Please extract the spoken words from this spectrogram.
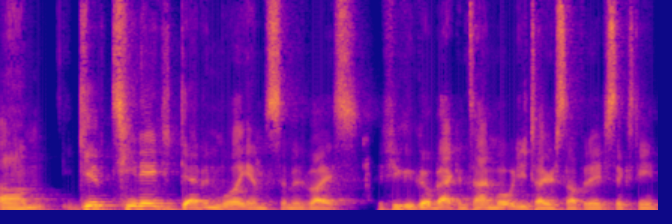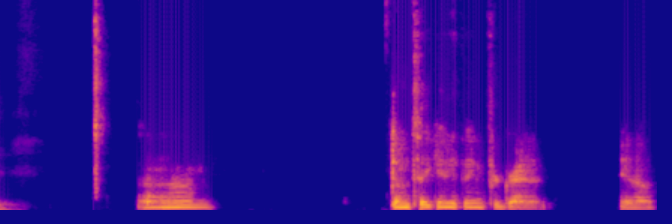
Um, give teenage Devin Williams some advice. If you could go back in time, what would you tell yourself at age 16? Um, don't take anything for granted. You know,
